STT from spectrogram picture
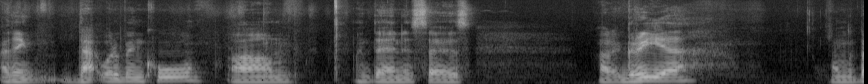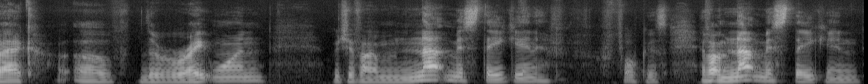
I think that would have been cool. Um, and then it says Alegria on the back of the right one, which if I'm not mistaken, focus, if I'm not mistaken,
